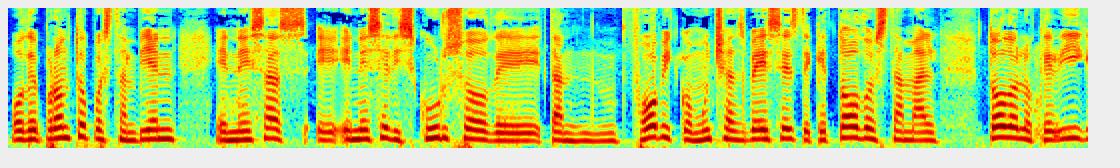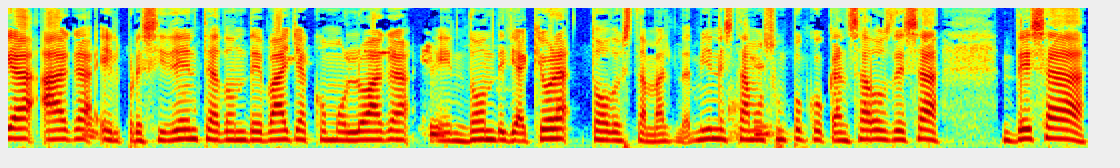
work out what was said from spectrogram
o de pronto, pues también en esas, eh, en ese discurso de tan fóbico muchas veces de que todo está mal, todo lo que diga, haga el presidente a dónde vaya, cómo lo haga, en dónde y a qué hora, todo está mal. También estamos un poco cansados de esa, de esa,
